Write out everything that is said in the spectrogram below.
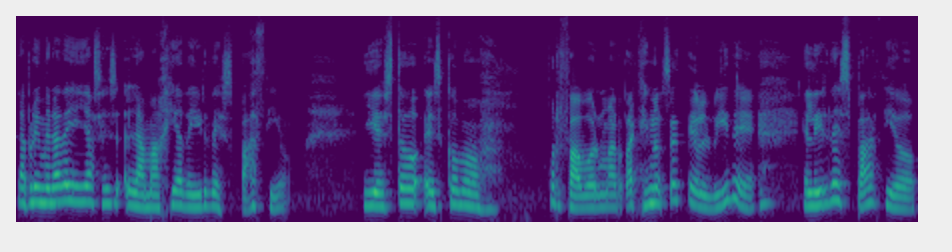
La primera de ellas es la magia de ir despacio. Y esto es como, por favor, Marta, que no se te olvide, el ir despacio.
